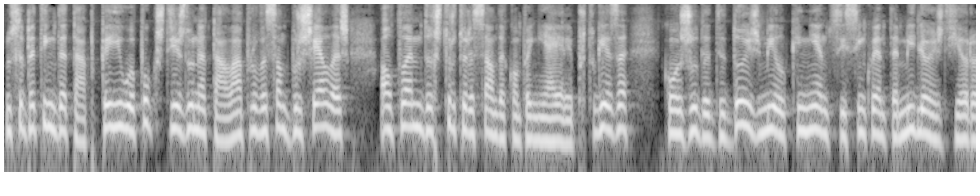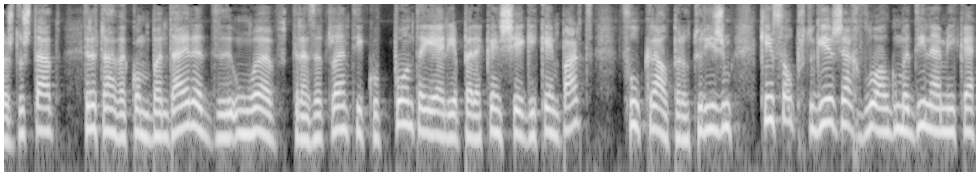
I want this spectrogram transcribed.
No sapatinho da TAP caiu a poucos dias do Natal a aprovação de Bruxelas ao plano de reestruturação da Companhia Aérea Portuguesa, com a ajuda de 2.550 milhões de euros do Estado, tratada como bandeira de um hub transatlântico, ponta aérea para quem chega e quem parte, fulcral para o turismo, que em solo português já revelou alguma dinâmica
